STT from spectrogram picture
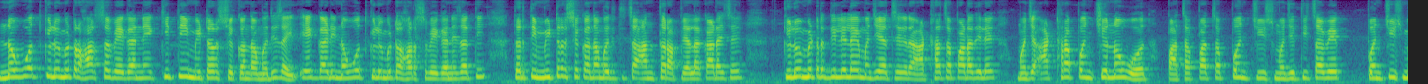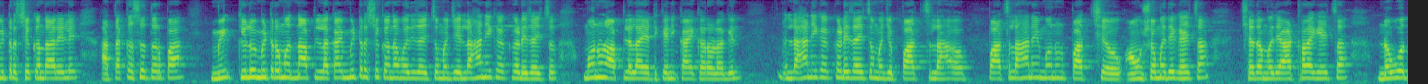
नव्वद किलोमीटर हॉर्स वेगाने किती मीटर सेकंदामध्ये जाईल? एक गाडी नव्वद किलोमीटर हॉर्स वेगाने जाते तर ती मीटर सेकंदामध्ये तिचं अंतर आपल्याला काढायचं आहे. किलोमीटर दिलेलं आहे म्हणजे याचे अठराचा पाडा दिला आहे म्हणजे अठरा पंच नव्वद पाचा पाचा पंचवीस म्हणजे तिचा वेग पंचवीस मीटर सेकंद आलेले आहे. आता कसं तर पहा मी किलोमीटरमधनं आपल्याला काय मीटर सेकंदामध्ये जायचं म्हणजे लहान एकाकडे जायचं म्हणून आपल्याला या ठिकाणी काय करावं लागेल? लहान एकाकडे जायचं म्हणजे पाच लहा पाच लहान आहे म्हणून पाच छ- अंशामध्ये घ्यायचा छेदामध्ये अठरा घ्यायचा नव्वद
